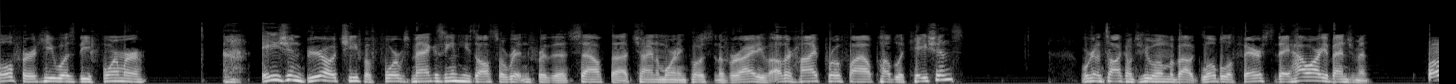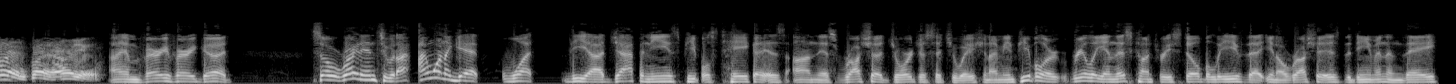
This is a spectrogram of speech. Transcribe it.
Fulford. He was the former Asian bureau chief of Forbes magazine. He's also written for the South uh, China Morning Post and a variety of other high-profile publications. We're going to talk to him about global affairs today. How are you, Benjamin? Fine, fine. How are you? I am very, very good. So right into it, I, I want to get what the uh, Japanese people's take is on this Russia-Georgia situation. I mean, people are really in this country still believe that you know Russia is the demon and they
